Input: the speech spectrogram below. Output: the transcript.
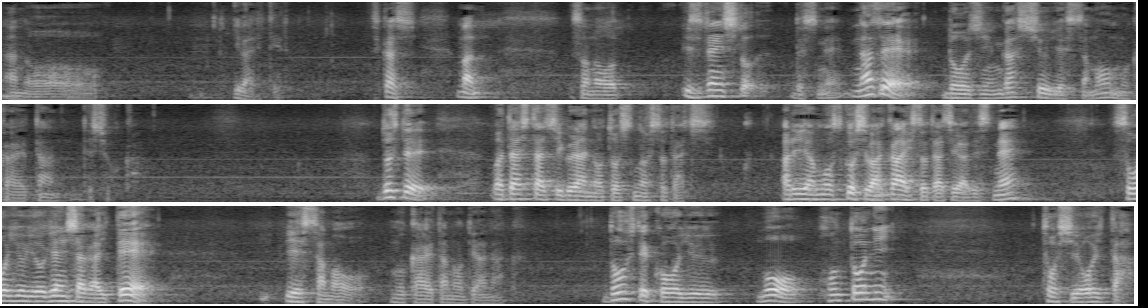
あの言われている。しかしまあそのいずれにしろですねなぜ老人が主イエス様を迎えたんでしょうか。どうして私たちぐらいの年の人たちあるいはもう少し若い人たちがですねそういう預言者がいてイエス様を迎えたのではなくどうしてこういうもう本当に年老いた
